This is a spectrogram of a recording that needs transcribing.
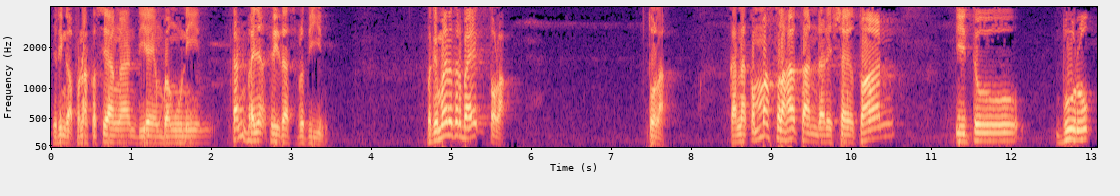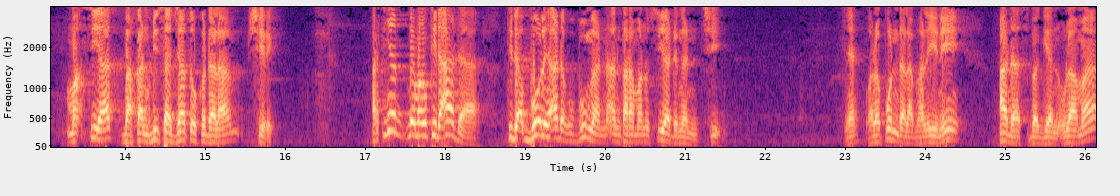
Jadi nggak pernah kesiangan, dia yang bangunin. Kan banyak cerita seperti ini. Bagaimana terbaik? Tolak. Tolak. Karena kemaslahatan dari syaitan itu buruk, maksiat, bahkan bisa jatuh ke dalam syirik. Artinya memang tidak ada, tidak boleh ada hubungan antara manusia dengan jin. Ya, walaupun dalam hal ini ada sebagian ulama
